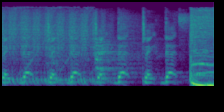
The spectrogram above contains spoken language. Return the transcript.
Take that, take that, take that, take that.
